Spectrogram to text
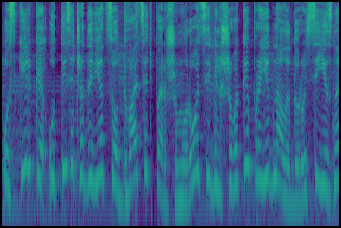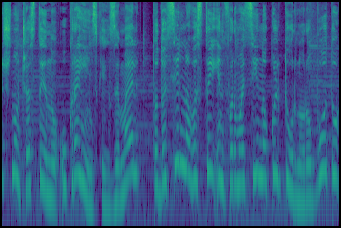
Оскільки у 1921 році більшовики приєднали до Росії значну частину українських земель, то доцільно вести інформаційно-культурну роботу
